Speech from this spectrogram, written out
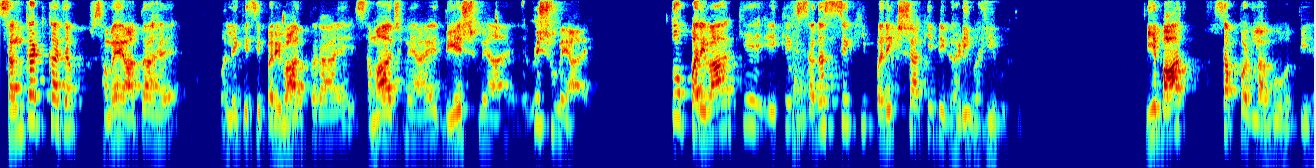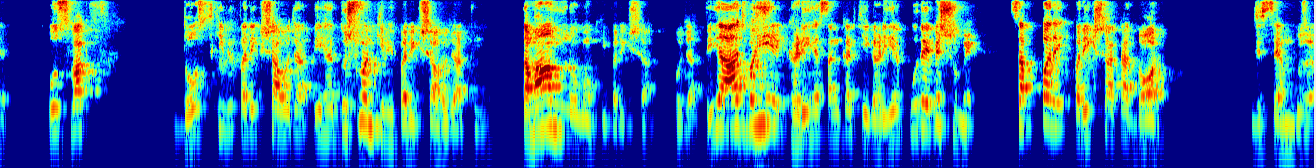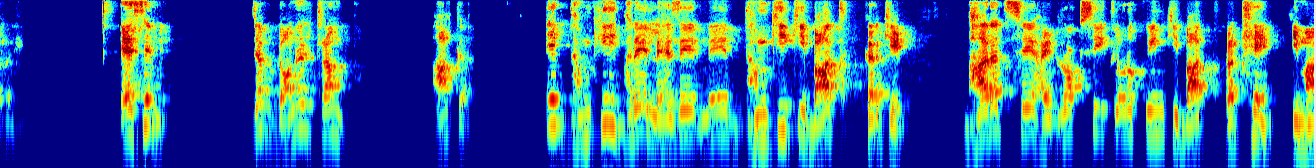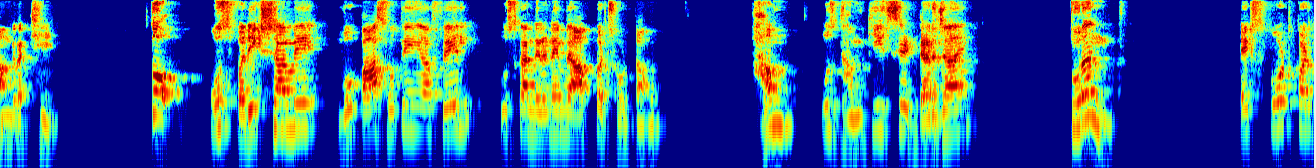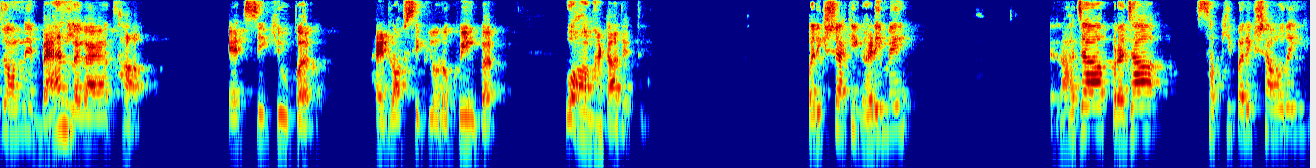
संकट का जब समय आता है, भले किसी परिवार पर आए, समाज में आए, देश में आए, विश्व में आए तो परिवार के एक एक सदस्य की परीक्षा की भी घड़ी वही होती ये बात सब पर लागू होती है। उस वक्त दोस्त की भी परीक्षा हो जाती है, दुश्मन की भी परीक्षा हो जाती है, तमाम लोगों की परीक्षा हो जाती है। आज वही एक घड़ी है, संकट की घड़ी है, पूरे विश्व में सब पर एक परीक्षा का दौर जिससे हम गुजर रहे हैं। ऐसे में जब डोनाल्ड ट्रंप आकर एक धमकी भरे लहजे में धमकी की बात करके भारत से हाइड्रोक्सी क्लोरोक्वीन की बात रखें, की मांग रखें तो उस परीक्षा में वो पास होते हैं या फेल, उसका निर्णय मैं आप पर छोड़ता हूँ। हम उस धमकी से डर जाएँ। तुरंत एक्सपोर्ट पर जो हमने बैन लगाया था एचसीक्यू पर हाइड्रोक्सी क्लोरोक्वीन पर, वो हम हटा देते हैं। परीक्षा की घड़ी में राजा, प्रजा, सबकी परीक्षा हो रही। है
